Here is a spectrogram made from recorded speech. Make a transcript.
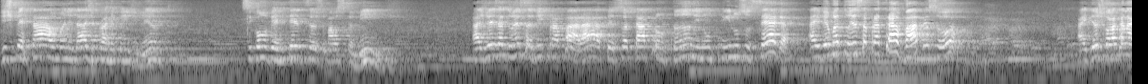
Despertar a humanidade para o arrependimento, se converter dos seus maus caminhos. Às vezes a doença vem para parar a pessoa que está aprontando e não, e não sossega, aí vem uma doença para travar a pessoa. Aí Deus coloca na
